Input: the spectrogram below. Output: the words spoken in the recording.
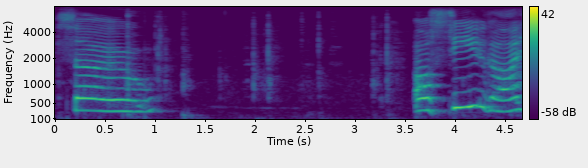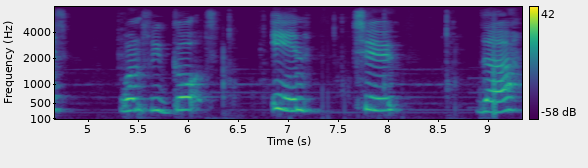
So, I'll see you guys once we've got in to the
